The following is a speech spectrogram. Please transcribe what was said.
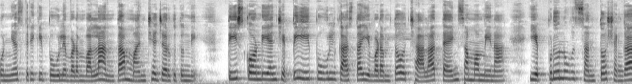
పుణ్యస్త్రీకి పువ్వులు ఇవ్వడం వల్ల అంతా మంచి జరుగుతుంది. తీసుకోండి అని చెప్పి ఈ పువ్వులు కాస్త ఇవ్వడంతో చాలా థ్యాంక్స్ అమ్మ మీనా. ఎప్పుడూ నువ్వు సంతోషంగా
